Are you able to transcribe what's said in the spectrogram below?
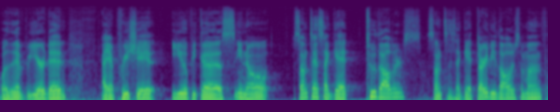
or Live Bearded, I appreciate you because, you know, sometimes I get $2, sometimes I get $30 a month,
